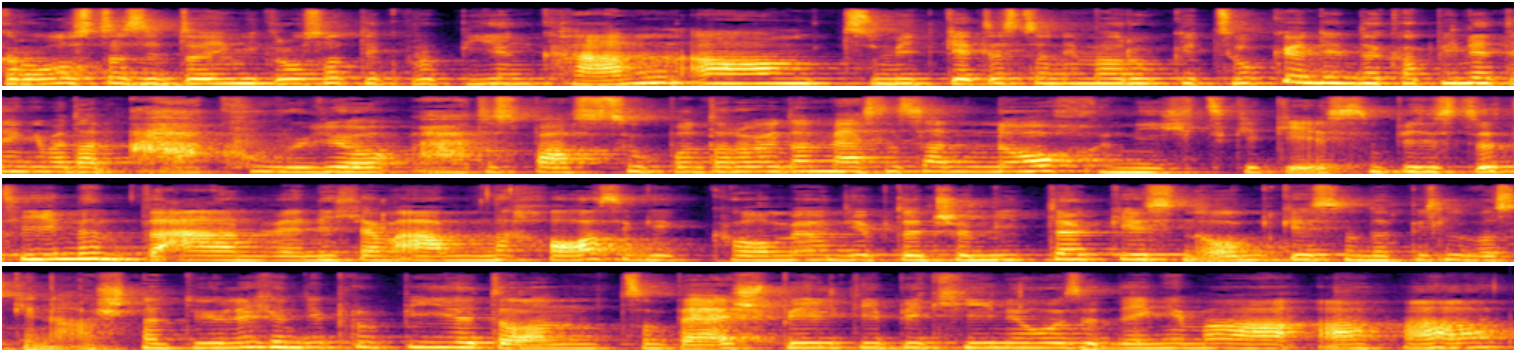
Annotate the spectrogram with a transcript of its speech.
groß, dass ich da irgendwie großartig probieren kann. Ähm, somit geht es dann immer rucki zucki und in der Kabine denke ich mir dann, ah cool, ja, ah, das passt super. Und dann habe ich dann meistens auch noch nichts gegessen bis dorthin und dann, wenn ich am Abend nach Hause gekommen und ich habe dann schon Mittag gegessen, Abend gegessen und ein bisschen was genascht natürlich und ich probiere dann zum Beispiel die Bikinihose, denke ich mir, aha,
